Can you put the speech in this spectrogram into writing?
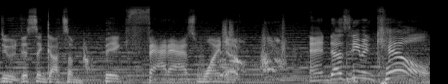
Dude, this thing got some big fat ass windup. And doesn't even kill!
